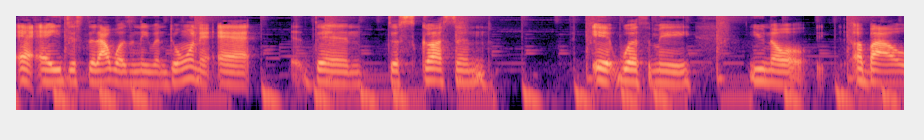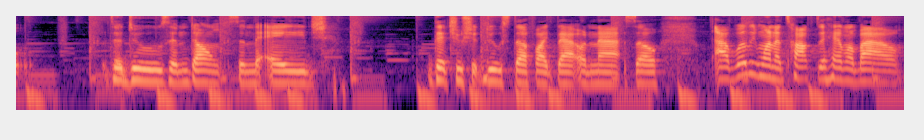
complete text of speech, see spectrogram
at ages that I wasn't even doing it at than discussing it with me you know about the do's and don'ts and the age that you should do stuff like that or not. So I really want to talk to him about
